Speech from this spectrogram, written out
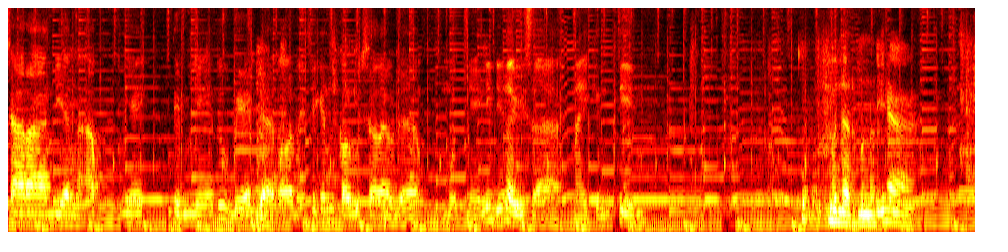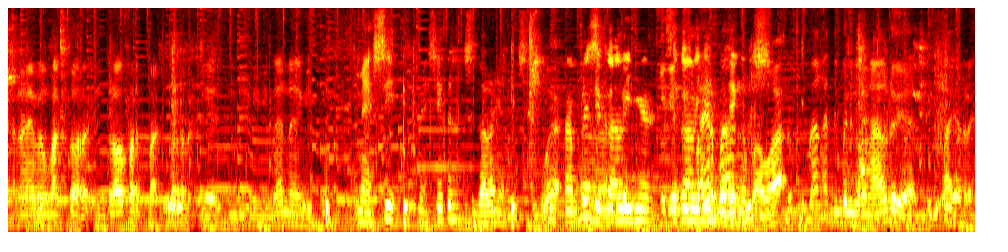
cara dia nge-up-nya timnya itu beda. Kalau Messi kan kalau misalnya udah moodnya ini dia nggak bisa naikin tim benar benar iya karena emang faktor introvert, faktor dia sendiri gimana gitu. Messi Messi itu segalanya maksud gue tapi sekalinya sekalinya dia bagus ngebawa. bagus banget dibanding Ronaldo ya, tim player ya.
